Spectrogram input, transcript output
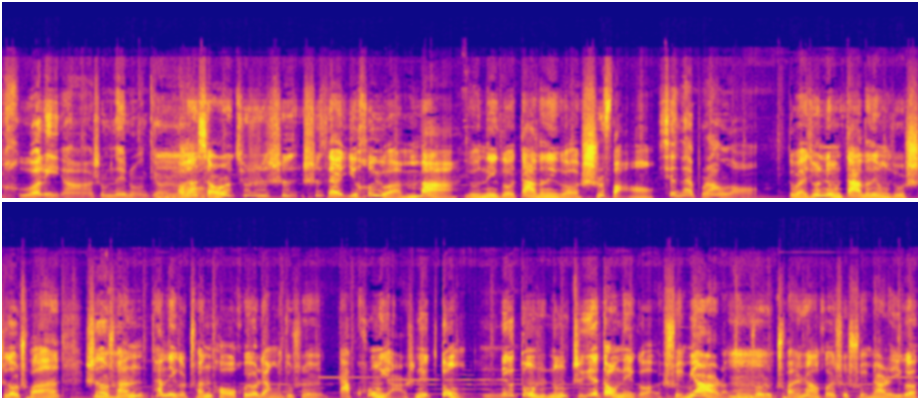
河里啊，什么那种地儿嗯。好像小时候就是是是在颐和园吧，有那个大的那个石舫，现在不让捞，对，就是那种大的那种就是石头船，石头船它那个船头会有两个就是大窟窿眼儿，是那洞，嗯。那个洞是能直接到那个水面儿的，等于说是嗯。船上和是水面儿的一个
